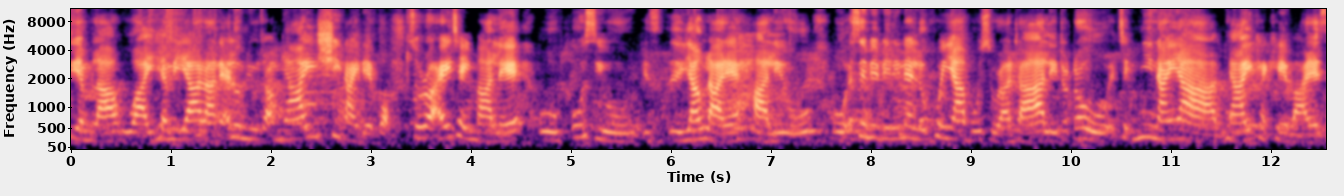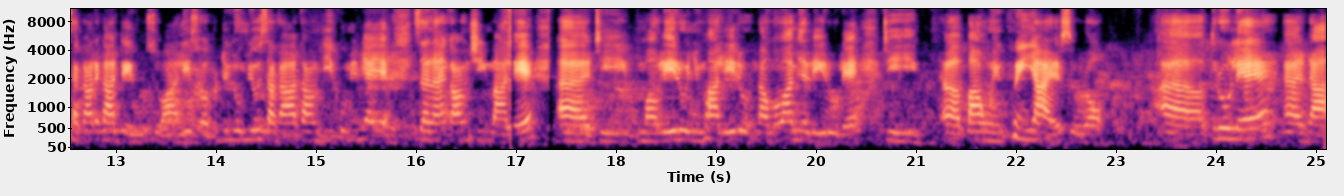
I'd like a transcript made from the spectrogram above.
တည်မလားဟိုဟာရမရတာနဲ့အဲ့လိုမျိုးကြောင့်အများကြီးရှိနိုင်တယ်ပေါ့ဆိုတော့အဲ့အချိန်မှာလည်းဟိုကိုစီကိုရောက်လာတဲ့ဟာလေးကိုဟိုအဆင်ပြေပြေလေးနဲ့လုပ်ခွင့်ရဖို့ဆိုတာဒါကလေတော်တော်ကိုညှိနှိုင်းရအများကြီးခက်ခဲပါတယ်ဇာကားတကားတည်ဖို့ဆိုတာလေဆိုတော့ဒီလိုမျိုးဇာကားကောင်းကြီးကိုမြင့်မြတ်ရဲ့ဇလန်းကောင်းကြီးမှာလည်းအဲဒီမောင်လေးတို့ညီမလေးတို့နောက်မမမြတ်လေးတို့လည်းဒီအာပါဝင်ခွင့်ရတယ်ဆိုတော့အာသူတို့လည်းအဲဒါ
